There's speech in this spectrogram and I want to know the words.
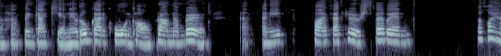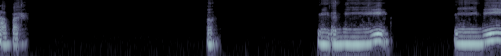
นะคะ เป็นการเขียนในรูปการคูณของ prime number อันนี้ five factors ก็เป็นค่อยๆหาไป มีอันนี้ มีนี่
